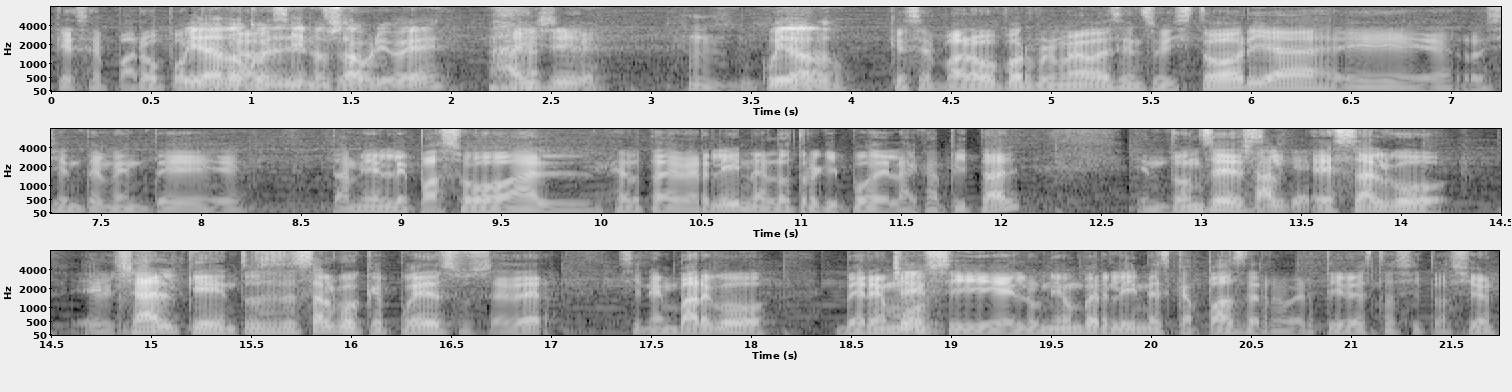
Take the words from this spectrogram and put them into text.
que se paró por Cuidado primera con vez el su- dinosaurio, ¿eh? Ahí sigue. Cuidado. que se paró por primera vez en su historia. eh, recientemente también le pasó al Hertha de Berlín, al otro equipo de la capital. Entonces Schalke. es algo, el Schalke, entonces es algo que puede suceder. Sin embargo, veremos si el Unión Berlín es capaz de revertir esta situación.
